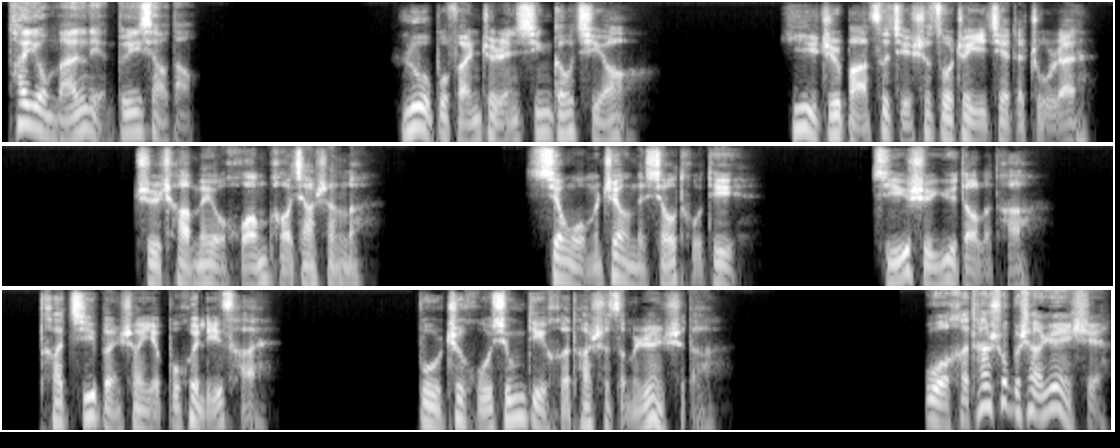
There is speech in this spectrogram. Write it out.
他又满脸堆笑道：“洛不凡这人心高气傲，一直把自己视作这一界的主人，只差没有黄袍加身了。像我们这样的小土地，即使遇到了他，他基本上也不会理睬。不知胡兄弟和他是怎么认识的？我和他说不上认识，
